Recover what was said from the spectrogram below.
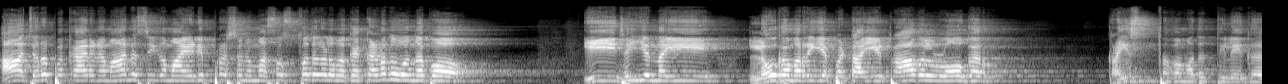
ആ ചെറുപ്പക്കാരന് മാനസികമായ ഡിപ്രഷനും അസ്വസ്ഥതകളും ഒക്കെ കടന്നു വന്നപ്പോ ഈ ചെയ്യുന്ന ഈ ലോകമറിയപ്പെട്ട ഈ ട്രാവൽ വ്ലോഗർ ക്രൈസ്തവ മതത്തിലേക്ക്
